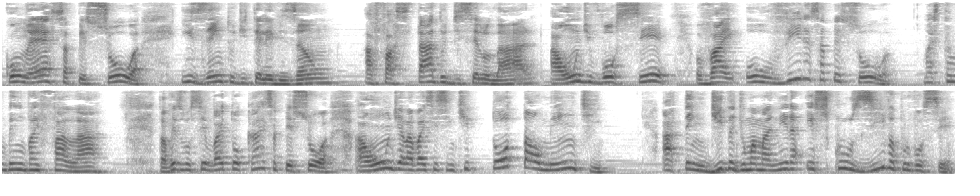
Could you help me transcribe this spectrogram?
com essa pessoa isento de televisão, afastado de celular, aonde você vai ouvir essa pessoa, mas também vai falar. Talvez você vai tocar essa pessoa, aonde ela vai se sentir totalmente atendida de uma maneira exclusiva por você.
